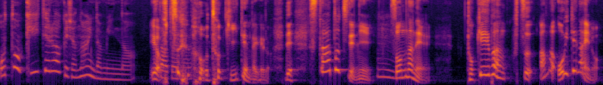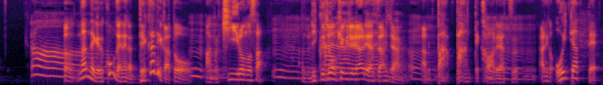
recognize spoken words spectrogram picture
音を聞いてるわけじゃないんだみんな。いや、普通音聞いてんだけど。で、スタート地点にう、ん。そんなね、時計盤普通あんま置いてないの。うんなんだけど、今回なんかデカデカとうんう、んあの、黄色のさ、うんうんあの陸上競技場にあるやつあるじゃん。うんうんあの、バンバンって変わるやつうんうんうん。あれが置いてあって。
